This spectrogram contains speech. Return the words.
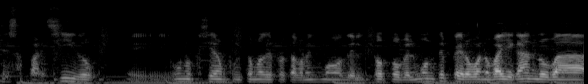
desaparecido. Eh, uno quisiera un poquito más de protagonismo del Toto Belmonte, pero bueno, va llegando, va...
